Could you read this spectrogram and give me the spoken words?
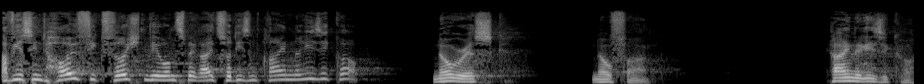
Aber wir sind häufig, fürchten wir uns bereits vor diesem kleinen Risiko. No risk, no fun. Kein Risiko,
